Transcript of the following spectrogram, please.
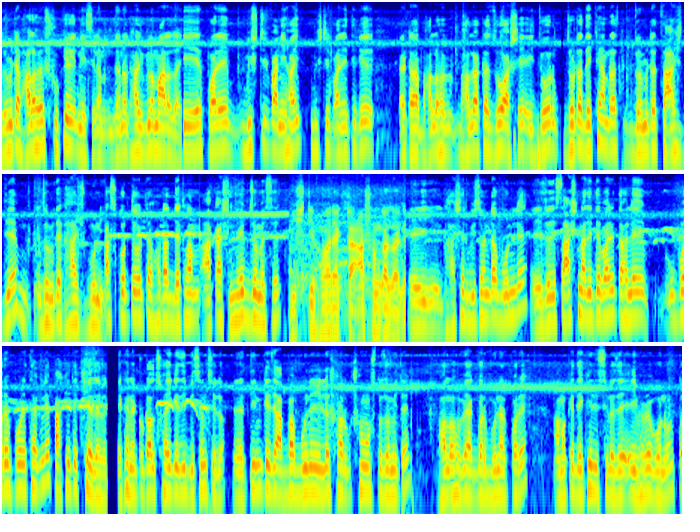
জমিটা ভালোভাবে শুকিয়ে নিয়েছিলাম যেন ঘাসগুলো মারা যায়। এরপরে বৃষ্টির পানি হয়। বৃষ্টির পানি থেকে একটা ভালোভাবে ভালো একটা জো আসে। এই জোর জোটা দেখে আমরা জমিটা চাষ দিয়ে জমিতে ঘাস বুনি। কাজ করতে করতে হঠাৎ দেখলাম আকাশ মেঘ জমেছে। বৃষ্টি হওয়ার একটা আশঙ্কা জাগে। এই ঘাসের বিছনটা বুনলে এই যদি চাষ না দিতে পারি তাহলে উপরে পড়ে থাকলে পাখিতে খেয়ে যাবে। এখানে টোটাল ছয় কেজি বিছন ছিল। তিন কেজি আব্বা বুনে নিল সমস্ত জমিতে। ভালোভাবে একবার বুনার পরে। আমাকে দেখিয়ে দিচ্ছিল যে এইভাবে বনো। তো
